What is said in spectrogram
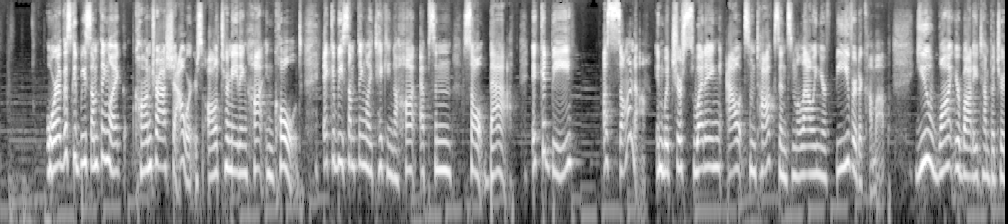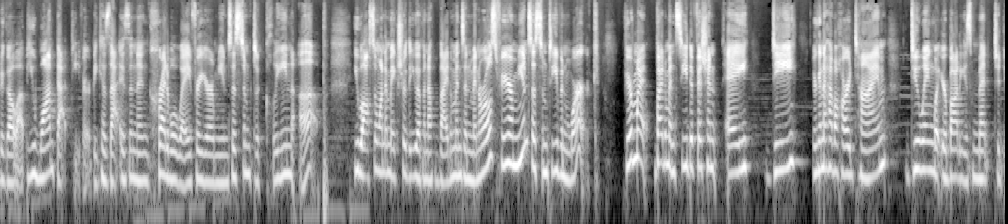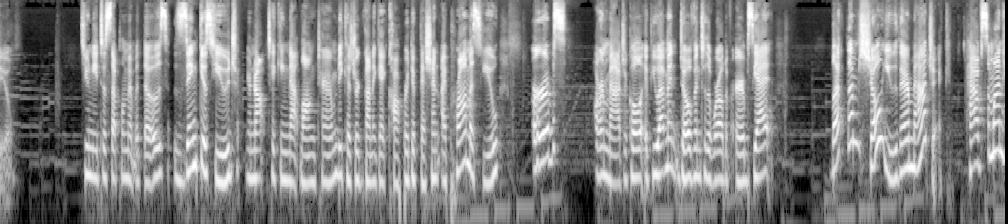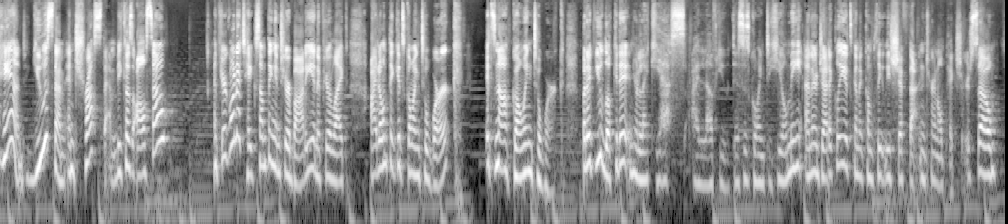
or this could be something like contrast showers, alternating hot and cold. It could be something like taking a hot Epsom salt bath. It could be a sauna in which you're sweating out some toxins and allowing your fever to come up. You want your body temperature to go up. You want that fever because that is an incredible way for your immune system to clean up. You also want to make sure that you have enough vitamins and minerals for your immune system to even work. If you're vitamin C deficient, A, D, you're going to have a hard time doing what your body is meant to do you need to supplement with those. Zinc is huge. You're not taking that long term because you're going to get copper deficient. I promise you. Herbs are magical. If you haven't dove into the world of herbs yet, let them show you their magic. Have some on hand, use them and trust them because also, if you're going to take something into your body and if you're like, I don't think it's going to work, it's not going to work. But if you look at it and you're like, yes, I love you, this is going to heal me energetically, it's going to completely shift that internal picture. So,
